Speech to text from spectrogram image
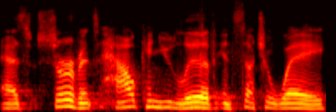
as servants, how can you live in such a way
